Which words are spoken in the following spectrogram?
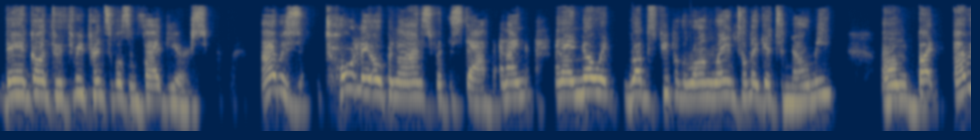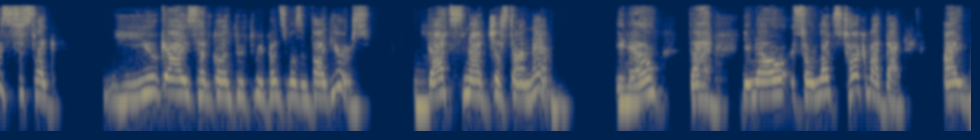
they had gone through three principals in five years. I was totally open and honest with the staff, and I and I know it rubs people the wrong way until they get to know me. Um, but I was just like, you guys have gone through three principals in five years. That's not just on them, you know. That you know. So let's talk about that. I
